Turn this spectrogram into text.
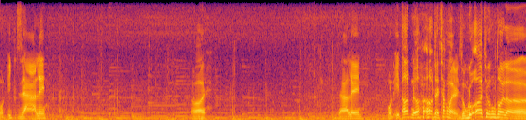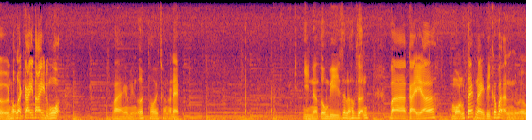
một ít giá lên. Rồi. Giá lên. Một ít ớt nữa. Ớt thì chắc phải dùng đũa chứ không thôi là nó lại cay tay đúng không ạ? Vài cái miếng ớt thôi cho nó đẹp. Nhìn ờ, tôm bì rất là hấp dẫn. Và cái món tép này thì các bạn ờ,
